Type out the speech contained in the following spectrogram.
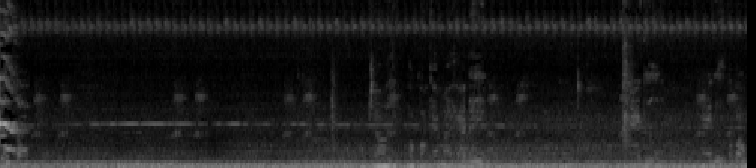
chết ta rồi một con cá mái ra đi hai đứa hai đứa có bầu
